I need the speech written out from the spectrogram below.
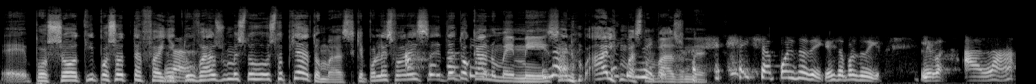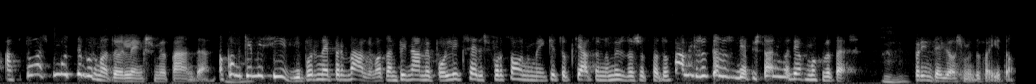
ε, ποσότη, ποσότητα φαγητού ναι. βάζουμε στο, στο πιάτο μας. Και πολλές φορές δεν το κάνουμε εμείς, ναι. άλλοι μας το βάζουν. Έχεις απόλυτο δίκιο. Έχεις απόλυτο δίκιο. Λοιπόν, αλλά αυτό ας πούμε ότι δεν μπορούμε να το ελέγξουμε πάντα. Ακόμη και εμείς οι ίδιοι μπορεί να υπερβάλλουμε. Όταν πεινάμε πολύ, ξέρεις, φορτώνουμε και το πιάτο νομίζοντας ότι θα το φάμε και στο τέλος διαπιστώνουμε ότι έχουμε πριν τελειώσουμε το φαγητό.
